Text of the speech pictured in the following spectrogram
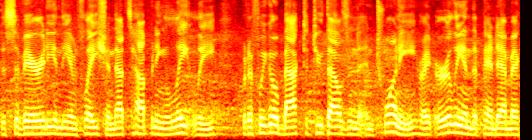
the severity and the inflation. That's happening lately. But if we go back to 2020, right, early in the pandemic,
